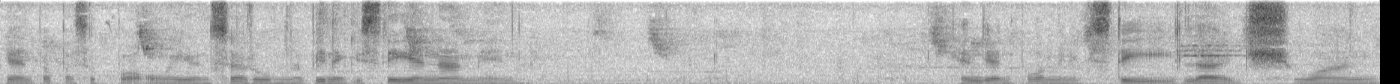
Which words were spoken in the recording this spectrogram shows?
Yan, papasok po ako ngayon sa room na pinag-stayan namin. Yan, dyan po kami nag-stay. Lodge 1.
